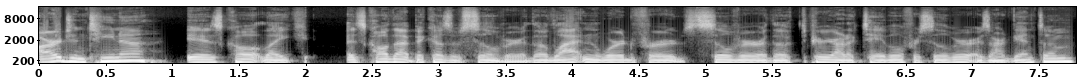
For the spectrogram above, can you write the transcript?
Argentina is called like it's called that because of silver. The Latin word for silver, or the periodic table for silver, is argentum,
